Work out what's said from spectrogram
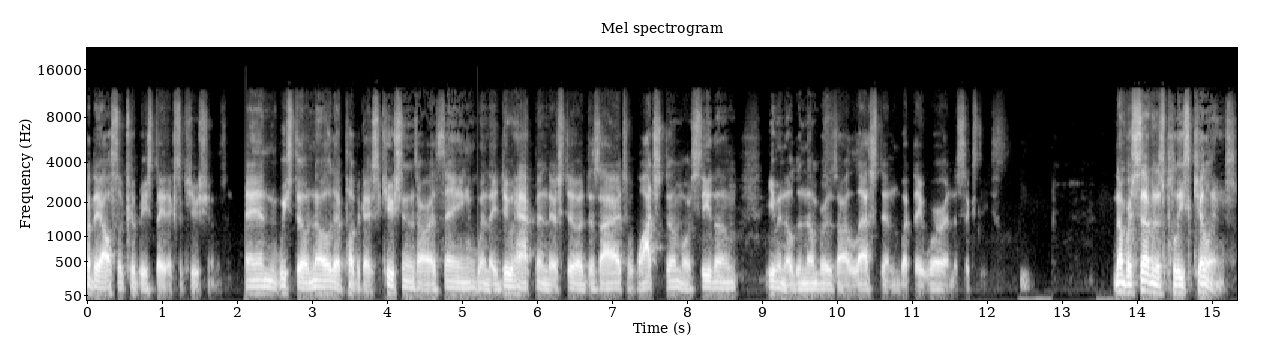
but they also could be state executions. And we still know that public executions are a thing. When they do happen, there's still a desire to watch them or see them, even though the numbers are less than what they were in the 60s. Number seven is police killings.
